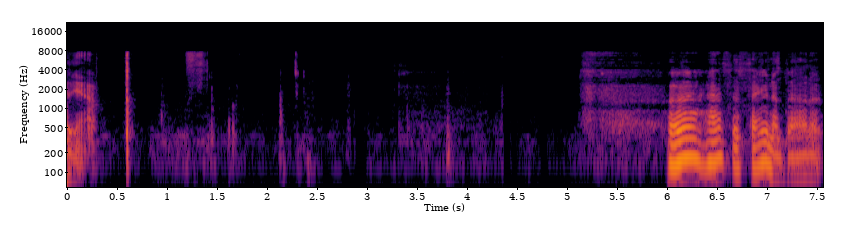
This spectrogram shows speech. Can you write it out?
So yeah. Well, that's the thing about it.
